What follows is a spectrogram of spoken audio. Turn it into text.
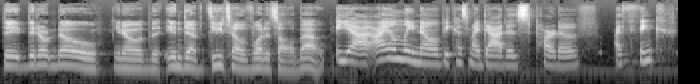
they, they don't know, you know, the in depth detail of what it's all about. Yeah, I only know because my dad is part of, I think,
